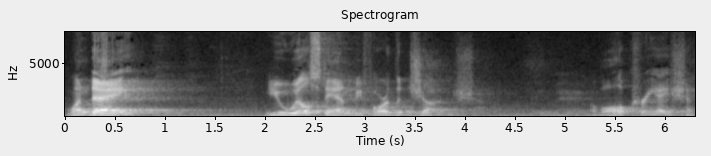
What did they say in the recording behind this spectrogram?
One day, you will stand before the judge of all creation.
